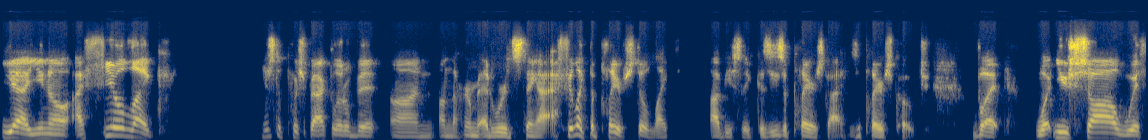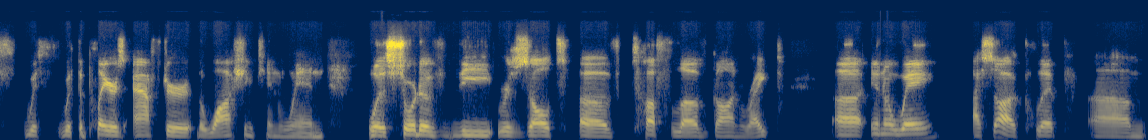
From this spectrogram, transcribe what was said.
Yeah, you know, I feel like just to push back a little bit on on the Herm Edwards thing, I, feel like the players still like him, obviously because he's a players guy, he's a players coach. But what you saw with with with the players after the Washington win was sort of the result of tough love gone right uh, in a way. I saw a clip um,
